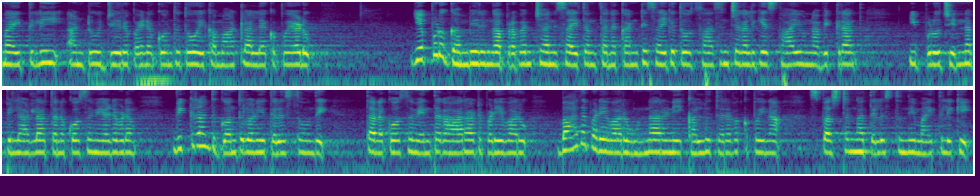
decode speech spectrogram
మైథిలి అంటూ జీరపైన గొంతుతో ఇక మాట్లాడలేకపోయాడు. ఎప్పుడు గంభీరంగా ప్రపంచాన్ని సైతం తన కంటి సైగతో శాసించగలిగే స్థాయి ఉన్న విక్రాంత్ ఇప్పుడు చిన్న పిల్లాడ్లా తన కోసం ఏడవడం విక్రాంత్ గొంతులోనే తెలుస్తోంది. తన కోసం ఎంతగా ఆరాటపడేవారు బాధపడేవారు ఉన్నారని కళ్ళు తెరవకపోయినా స్పష్టంగా తెలుస్తుంది మైథిలికి.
